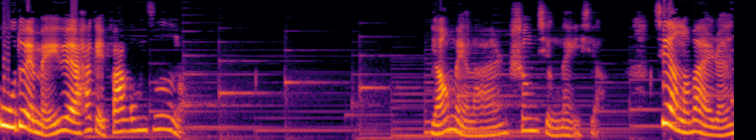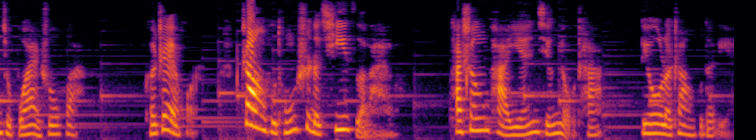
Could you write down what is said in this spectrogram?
部队每月还给发工资呢。杨美兰生性内向。见了外人就不爱说话，可这会儿丈夫同事的妻子来了，她生怕言行有差丢了丈夫的脸，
